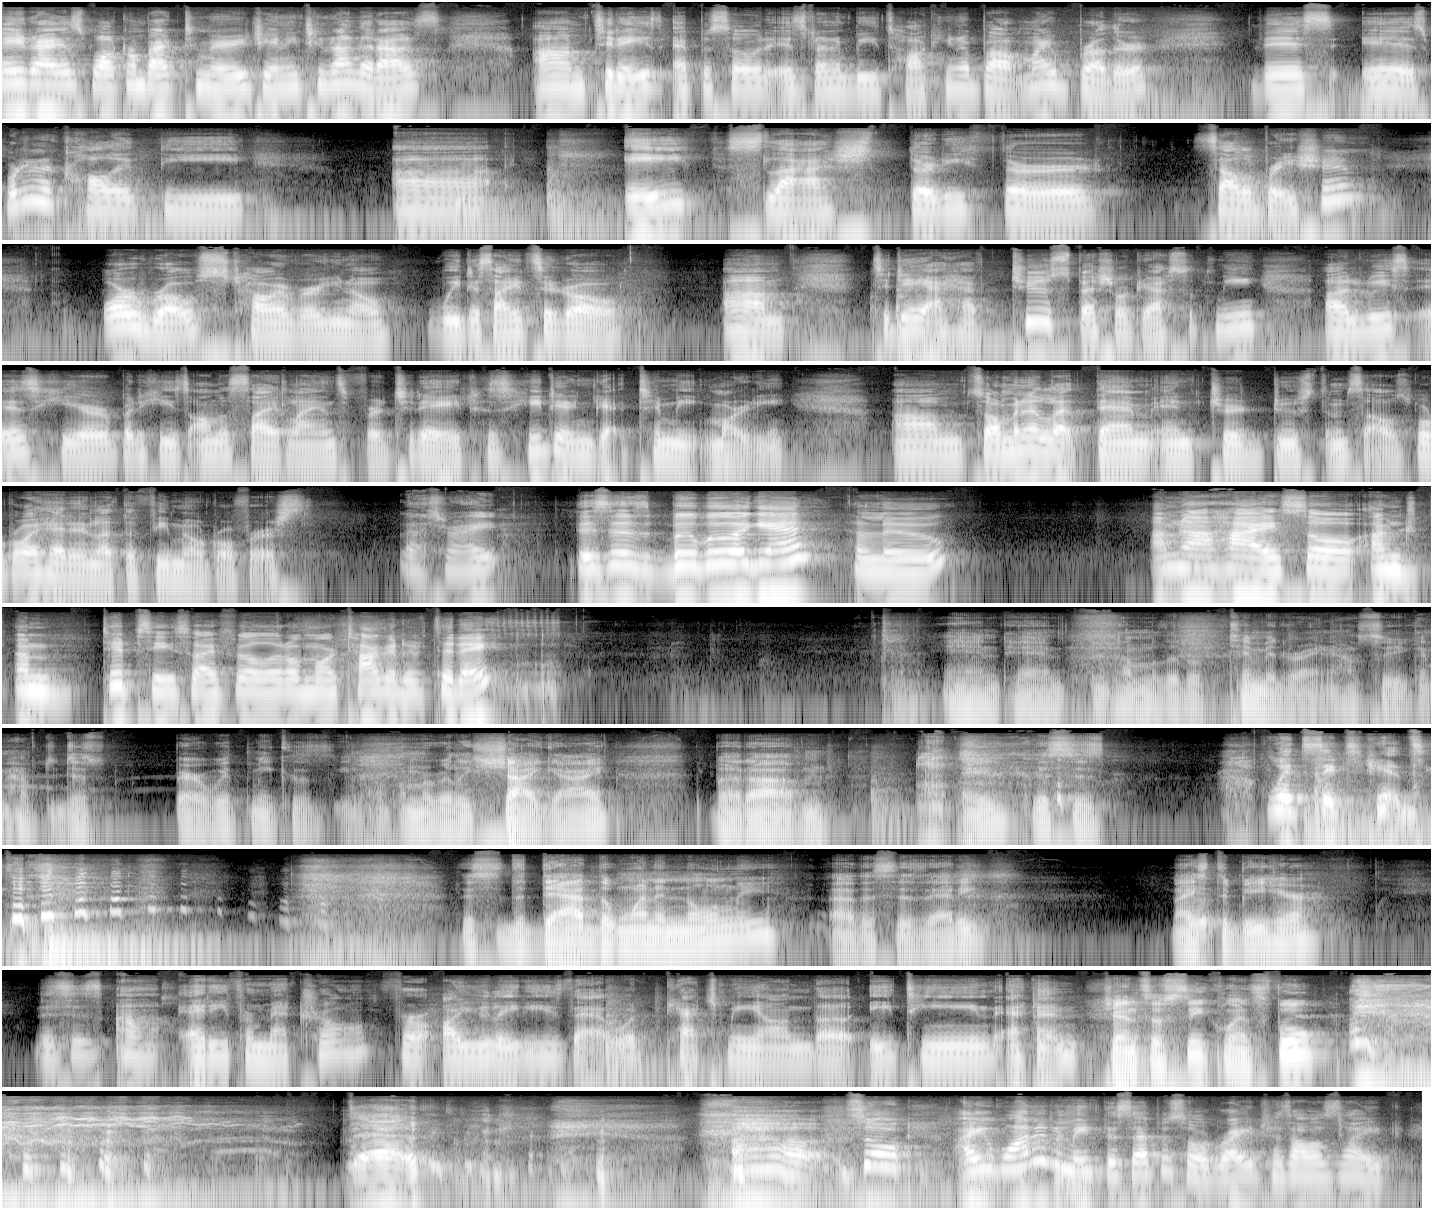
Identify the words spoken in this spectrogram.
Hey guys, welcome back to Mary Janie Chinaderas. Um, today's episode is going to be talking about my brother. This is we're going to call it the uh, eighth slash thirty third celebration or roast, however you know we decide to go. Um, today I have two special guests with me. Uh, Luis is here, but he's on the sidelines for today because he didn't get to meet Marty. Um, so I'm gonna let them introduce themselves. We'll go ahead and let the female go first. That's right. This is Boo Boo again. Hello. I'm not high, so I'm I'm tipsy, so I feel a little more talkative today. and and I'm a little timid right now, so you're gonna have to just bear with me because you know I'm a really shy guy. But um, hey, this is With six kids. this is the dad, the one and only. Uh, this is Eddie. Nice to be here. this is uh, Eddie from Metro for all you ladies that would catch me on the 18 and Chance of sequence, fool. Dad. uh, so I wanted to make this episode, right? Because I was like,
